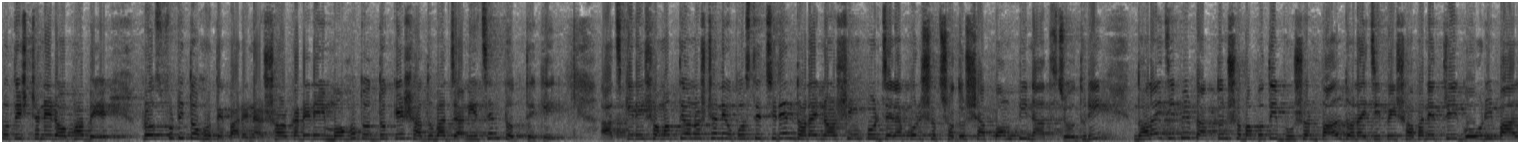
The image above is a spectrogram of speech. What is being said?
প্রতিষ্ঠানের অভাবে প্রস্ফুটিত হতে পারে না। সরকারের এই মহৎ উদ্যোগকে সাধুবাদ জানিয়েছেন প্রত্যেকেই। আজকের এই সমাপ্তি অনুষ্ঠানে উপস্থিত ছিলেন ধলাই নরসিংপুর জেলা পরিষদ সদস্য পম্পি নাথ চৌধুরী, ধলাই জিপির প্রাক্তন সভাপতি ভূষণ পাল, ধলাই জিপির সভানেত্রী গৌরী পাল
